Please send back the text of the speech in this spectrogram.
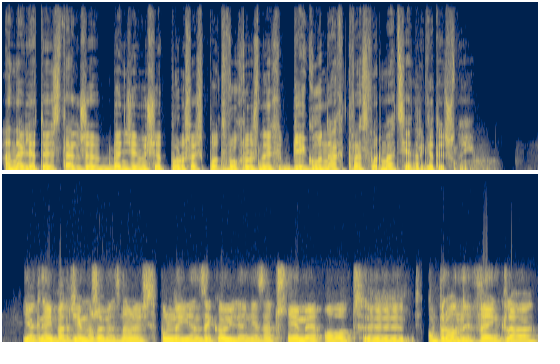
a na ile to jest tak, że będziemy się poruszać po dwóch różnych biegunach transformacji energetycznej jak najbardziej możemy znaleźć wspólny język, o ile nie zaczniemy od y, obrony węgla,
